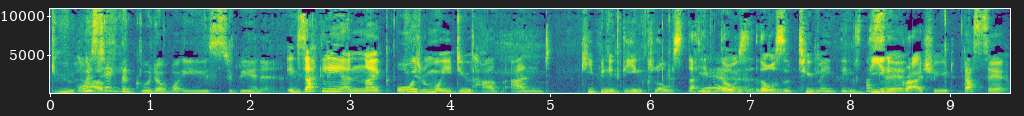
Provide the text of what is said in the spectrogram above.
do Always have. take the good of what you used to be in it. exactly, and like always remember what you do have, and keeping your deen close. I think Yeah. those those are two main things: That's deen and gratitude. That's it.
